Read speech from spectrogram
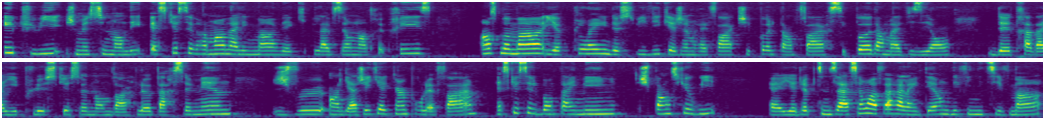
et puis je me suis demandé est-ce que c'est vraiment en alignement avec la vision de l'entreprise? En ce moment, il y a plein de suivis que j'aimerais faire, que j'ai pas le temps de faire. C'est pas dans ma vision de travailler plus que ce nombre d'heures-là par semaine. Je veux engager quelqu'un pour le faire. Est-ce que c'est le bon timing? Je pense que oui. Euh, il y a de l'optimisation à faire à l'interne, définitivement.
